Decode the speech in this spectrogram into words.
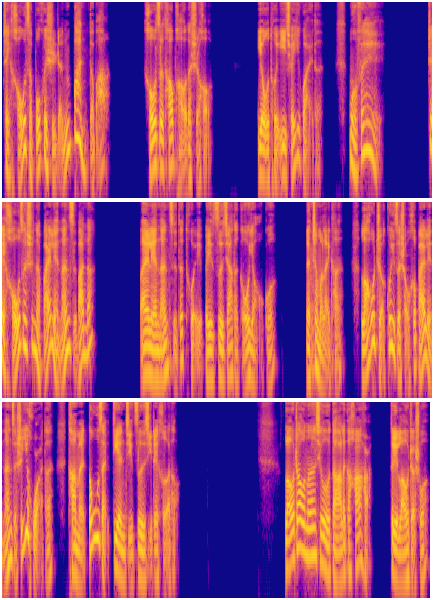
这猴子不会是人扮的吧？猴子逃跑的时候，右腿一瘸一拐的，莫非这猴子是那白脸男子扮的？白脸男子的腿被自家的狗咬过，那这么来看，老者刽子手和白脸男子是一伙的，他们都在惦记自己这核桃。老赵呢，就打了个哈哈，对老者说：“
